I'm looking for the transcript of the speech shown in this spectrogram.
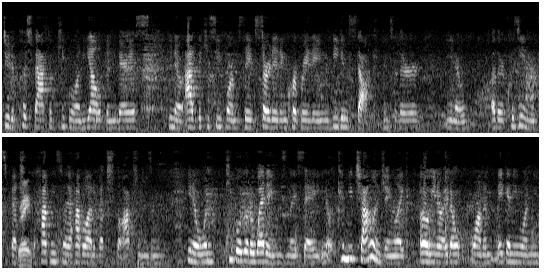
due to pushback of people on Yelp and various, you know, advocacy forums, they've started incorporating vegan stock into their, you know, other cuisine that's veg- Right. happens to have a lot of vegetable options. And you know, when people go to weddings and they say, you know, it can be challenging. Like, oh, you know, I don't want to make anyone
